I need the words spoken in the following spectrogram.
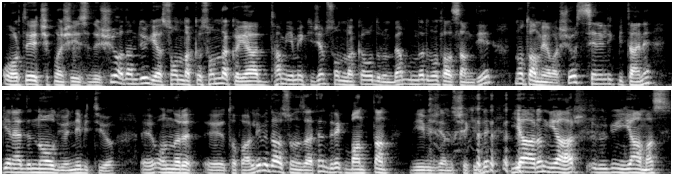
ortaya çıkma şeysi de şu. Adam diyor ki ya son dakika son dakika ya tam yemek yiyeceğim son dakika hava durum. Ben bunları not alsam diye not almaya başlıyor. Senelik bir tane genelde ne oluyor ne bitiyor e, onları e, toparlıyor ve daha sonra zaten direkt banttan diyebileceğimiz şekilde yarın yağar öbür gün yağmaz.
